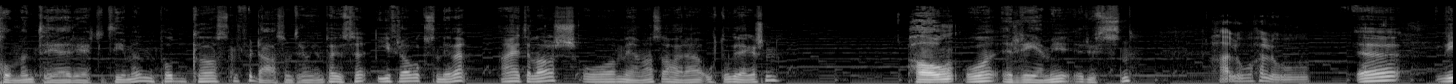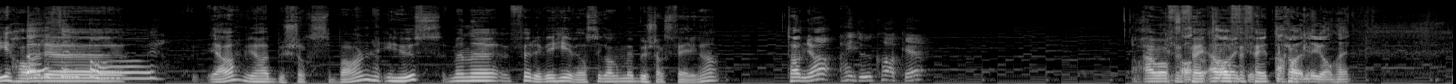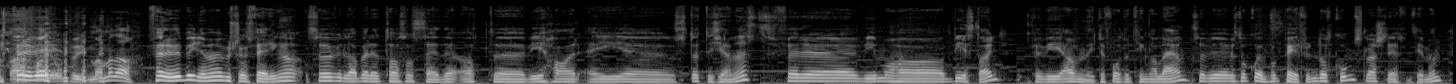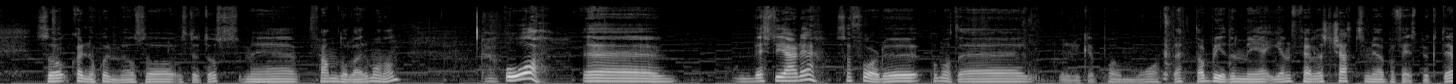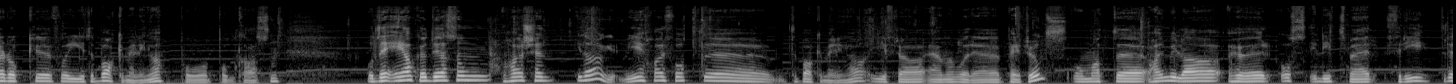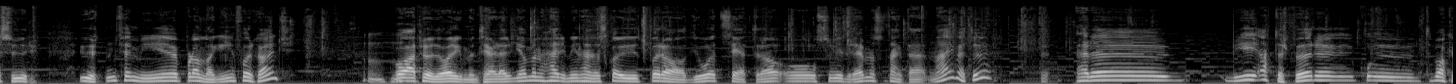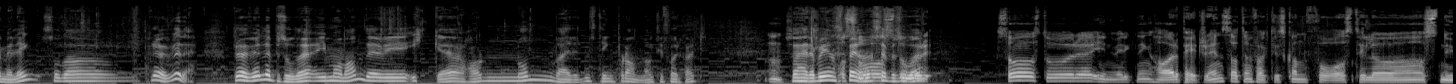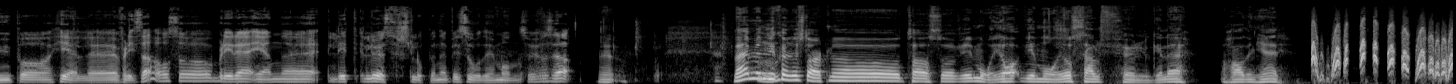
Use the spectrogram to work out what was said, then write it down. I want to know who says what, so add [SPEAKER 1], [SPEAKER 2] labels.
[SPEAKER 1] velkommen til Retrotimen, podkasten for deg som trenger en pause ifra voksenlivet. Jeg heter Lars, og med meg så har jeg Otto Gregersen
[SPEAKER 2] Hallo.
[SPEAKER 1] og Remi Russen.
[SPEAKER 3] Hallo, hallo.
[SPEAKER 1] Eh, vi har eh, Ja, vi har bursdagsbarn i hus, men eh, før vi hiver oss i gang med bursdagsfeiringa Tanja, henter du kake? Jeg var for, feit til
[SPEAKER 2] Jeg har
[SPEAKER 1] kake.
[SPEAKER 2] liggende her. Meg med det.
[SPEAKER 1] Før vi begynner med bursdagsfeiringa, så vil jeg bare ta og si det at uh, vi har ei uh, støttetjeneste. For uh, vi må ha bistand. For vi evner ikke å få til ting alene. Så vi, hvis dere går inn på retrotimen, så kan dere være med oss og støtte oss med fem dollar i måneden. Og hvis du gjør det, så får du på en måte ikke på en måte. Da blir du med i en felles chat som vi har på Facebook, der dere får gi tilbakemeldinger på podkasten. Og det er akkurat det som har skjedd i dag. Vi har fått uh, tilbakemeldinger fra en av våre patrions om at uh, han ville høre oss i litt mer fri dressur. Uten for mye planlegging i forkant. Og jeg prøvde å argumentere der. Ja, men herre min, henne skal jo ut på radio etc. og så videre. Men så tenkte jeg nei, vet du. Herre Vi etterspør eh, tilbakemelding, så da prøver vi det. Prøver vi en episode i måneden der vi ikke har noen verdens ting planlagt i forkant.
[SPEAKER 3] Mm.
[SPEAKER 1] Så dette blir en
[SPEAKER 3] Og så
[SPEAKER 1] spennende episode.
[SPEAKER 3] stor, så stor eh, innvirkning har patrients at de faktisk kan få oss til å snu på hele flisa, og så blir det en eh, litt løssluppen episode i måneden, så vi får se, da.
[SPEAKER 1] Ja. Nei, men
[SPEAKER 3] Mm.
[SPEAKER 1] vi kan jo starte med å ta og vi må, jo, vi må jo selvfølgelig ha den her.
